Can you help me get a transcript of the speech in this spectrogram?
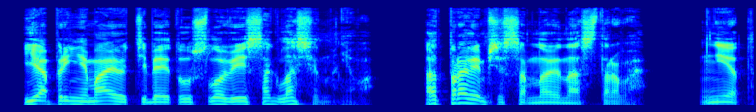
— я принимаю от тебя это условие и согласен на него. Отправимся со мною на острова. Нет,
